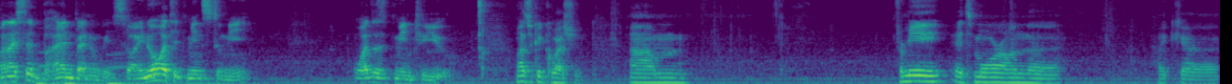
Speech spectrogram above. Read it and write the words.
When I said brain bandwidth, so I know what it means to me. What does it mean to you? Well, that's a good question. Um, for me, it's more on the like uh,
